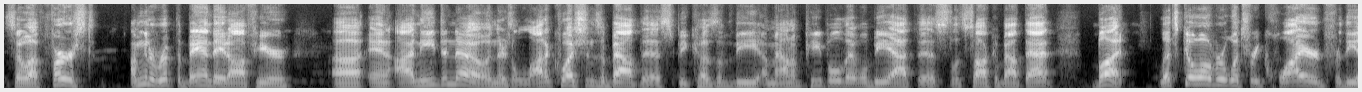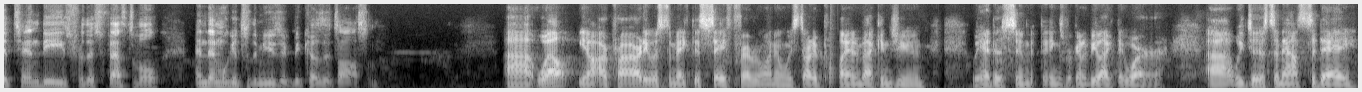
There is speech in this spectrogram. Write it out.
so, uh, first, I'm going to rip the band-aid off here, uh, and I need to know. And there's a lot of questions about this because of the amount of people that will be at this. Let's talk about that. But let's go over what's required for the attendees for this festival, and then we'll get to the music because it's awesome. Uh, well, you know, our priority was to make this safe for everyone. And we started planning back in June. We had to assume that things were going to be like they were. Uh, we just announced today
